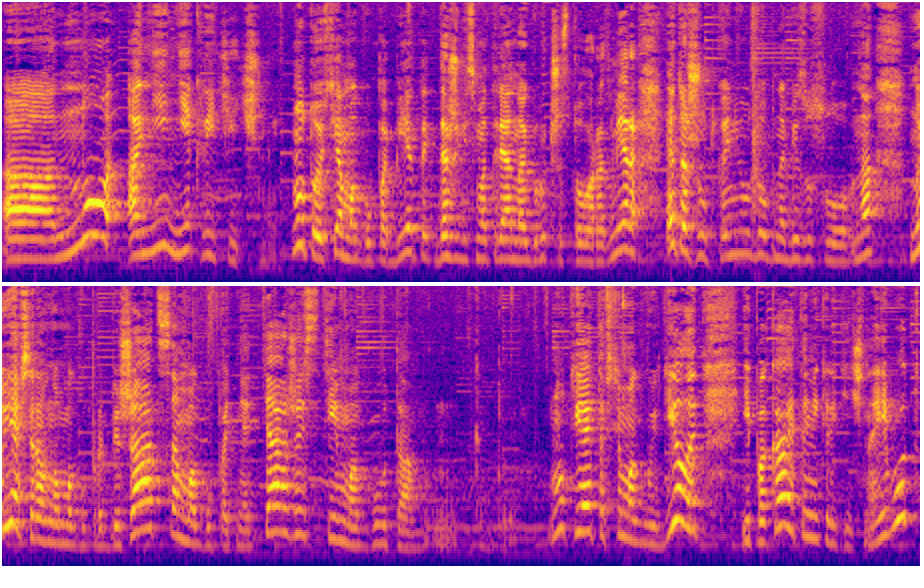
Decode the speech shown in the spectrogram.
а, но они не критичны. Ну, то есть я могу побегать, даже несмотря на грудь шестого размера. Это жутко неудобно, безусловно. Но я все равно могу пробежаться, могу поднять тяжести, могу там... Как бы, ну, я это все могу делать, и пока это не критично. И вот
